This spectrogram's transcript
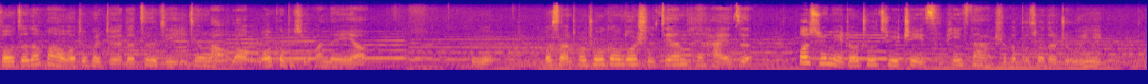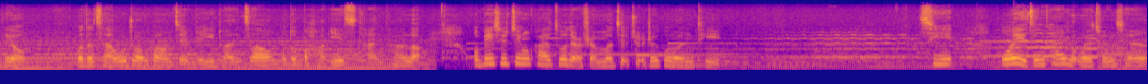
否则的话，我就会觉得自己已经老了。我可不喜欢那样。五，我想抽出更多时间陪孩子，或许每周出去吃一次披萨是个不错的主意。六，我的财务状况简直一团糟，我都不好意思谈它了，我必须尽快做点什么解决这个问题。七。我已经开始为存钱、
